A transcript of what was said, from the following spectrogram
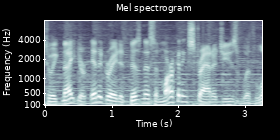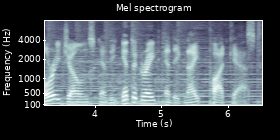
to ignite your integrated business and marketing strategies with Lori Jones and the Integrate and Ignite podcast.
